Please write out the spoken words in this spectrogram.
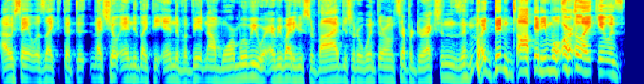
I always say it was like that the, that show ended like the end of a Vietnam War movie where everybody who survived just sort of went their own separate directions and like didn't talk anymore. Like it was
